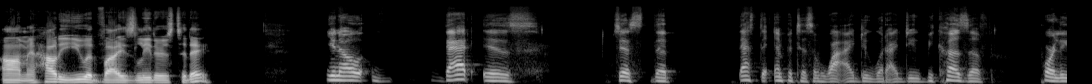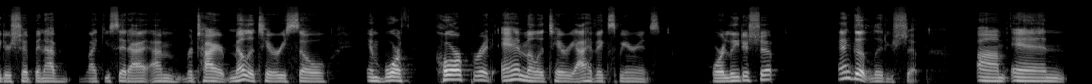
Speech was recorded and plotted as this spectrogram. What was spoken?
Um, and how do you advise leaders today? You know, that is just the that's the impetus of why I do what I do because of poor leadership. And I've, like you said, I, I'm retired military. So in both corporate and military, I have experienced poor leadership and good leadership. Um, and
